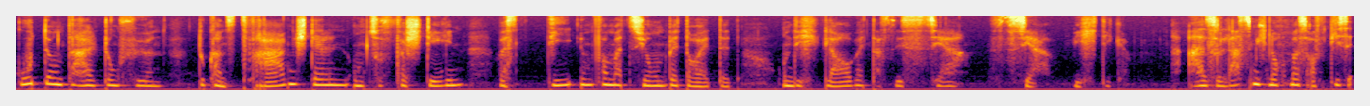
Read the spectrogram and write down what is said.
gute Unterhaltung führen. Du kannst Fragen stellen, um zu verstehen, was die Information bedeutet. Und ich glaube, das ist sehr, sehr wichtig. Also lass mich nochmals auf diese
